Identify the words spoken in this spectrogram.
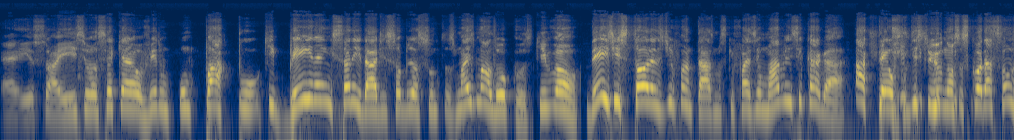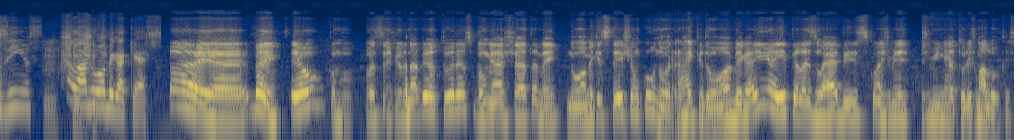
É isso aí. Se você quer ouvir um, um, papo que beira a insanidade sobre os assuntos mais malucos, que vão desde histórias de fantasmas que fazem o Marvel se cagar, até o que destruiu nossos coraçãozinhos, é lá no Omega Cast. Ai, é. Bem, eu, como vocês viram na abertura, vão me achar também no Omega Station com no Ripe do Ômega e aí pelas webs com as minhas miniaturas malucas.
